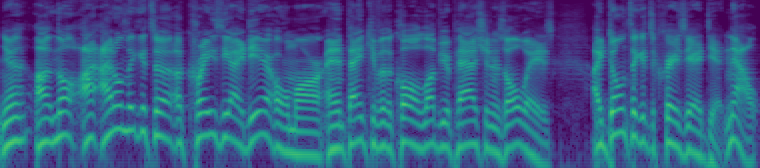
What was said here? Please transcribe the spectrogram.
Yeah, uh, no, I, I don't think it's a, a crazy idea, Omar. And thank you for the call. Love your passion as always. I don't think it's a crazy idea. Now,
